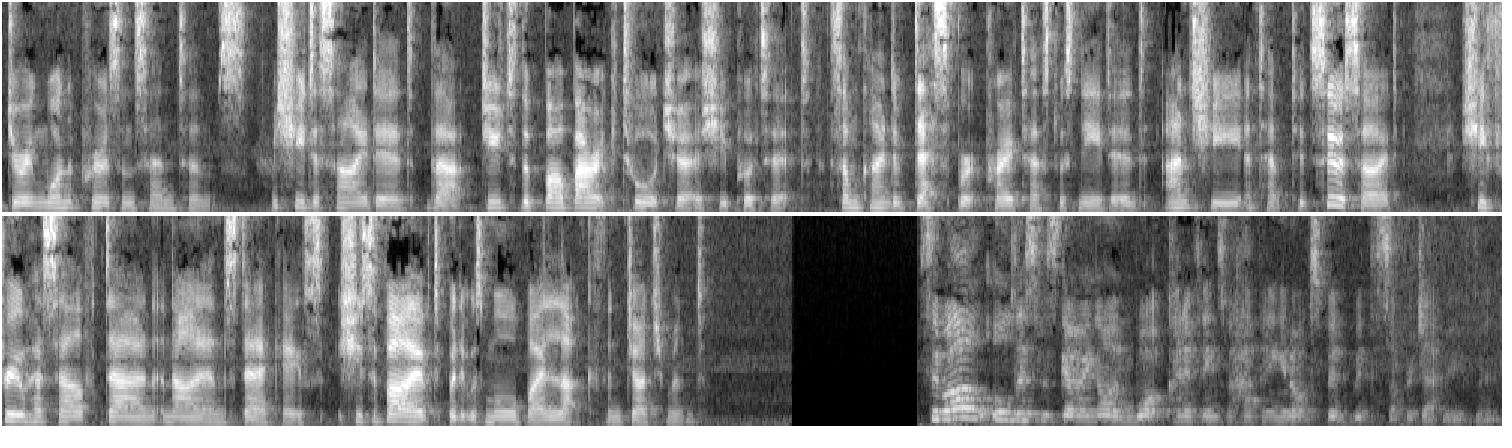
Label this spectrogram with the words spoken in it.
during one prison sentence, she decided that due to the barbaric torture, as she put it, some kind of desperate protest was needed, and she attempted suicide. She threw herself down an iron staircase. She survived, but it was more by luck than judgment. So while all this was going on, what kind of things were happening in Oxford with the suffragette movement?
